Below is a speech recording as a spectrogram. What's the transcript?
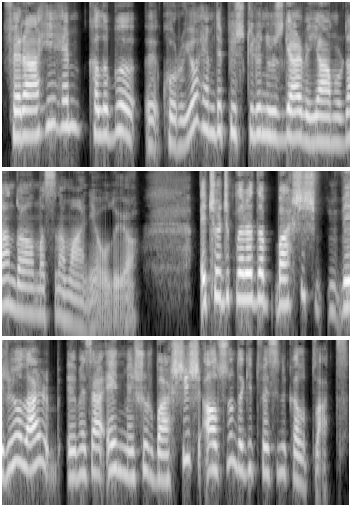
Ferahi hem kalıbı e, koruyor hem de püskülün rüzgar ve yağmurdan dağılmasına mani oluyor. E çocuklara da bahşiş veriyorlar. E, mesela en meşhur bahşiş al şunu da git fesini kalıplat.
